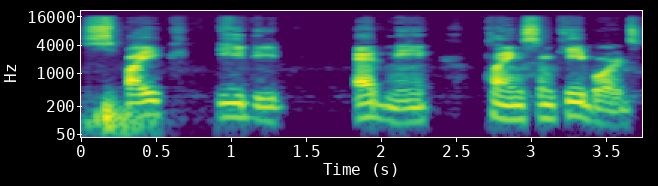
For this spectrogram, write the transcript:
Spike Edie, Edney playing some keyboards.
